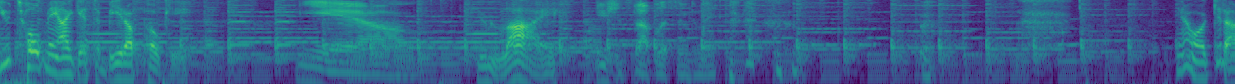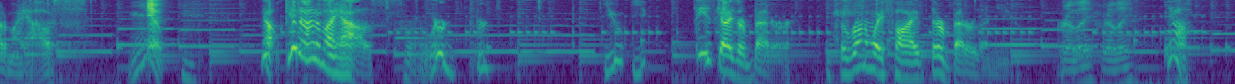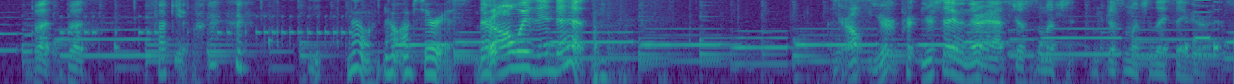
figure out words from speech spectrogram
You told me I get to beat up Pokey. Yeah. You lie. You should stop listening to me. You know what? Get out of my house. no! No, get out of my house. We're, we're you, you. These guys are better. The Runaway Five, they're better than you. Really? Really? Yeah. But, but, fuck you. No, no, I'm serious. They're They- always in debt. You're, all, you're you're saving their ass just as much just as much as they save your ass.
